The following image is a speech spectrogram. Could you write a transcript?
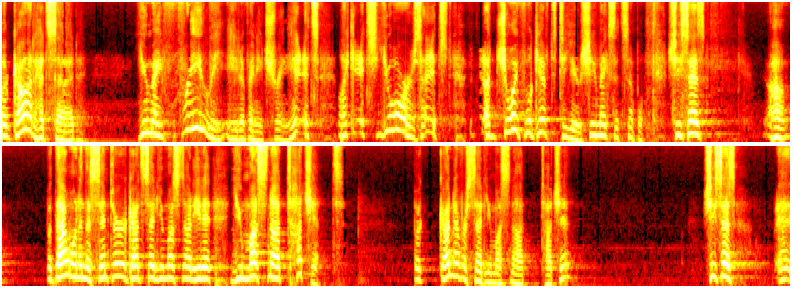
but God had said, You may freely eat of any tree. It's like it's yours. It's a joyful gift to you. She makes it simple. She says, um, But that one in the center, God said, You must not eat it. You must not touch it. But God never said you must not touch it. She says, eh,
